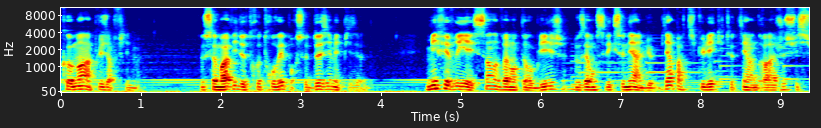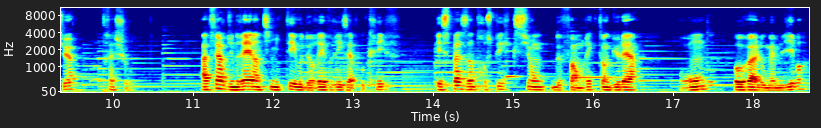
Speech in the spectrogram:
communs à plusieurs films. Nous sommes ravis de te retrouver pour ce deuxième épisode. Mi-février Saint-Valentin oblige, nous avons sélectionné un lieu bien particulier qui te tiendra, je suis sûr, très chaud. Affaire d'une réelle intimité ou de rêveries apocryphes, espace d'introspection de forme rectangulaire, ronde, ovale ou même libre,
